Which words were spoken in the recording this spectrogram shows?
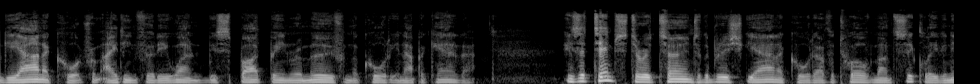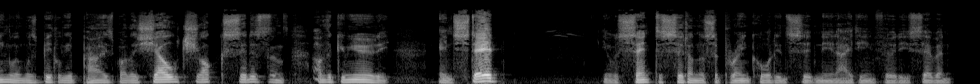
Guiana Court from 1831, despite being removed from the court in Upper Canada. His attempts to return to the British Guiana Court after 12 months sick leave in England was bitterly opposed by the shell-shocked citizens of the community. Instead, he was sent to sit on the Supreme Court in Sydney in 1837.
